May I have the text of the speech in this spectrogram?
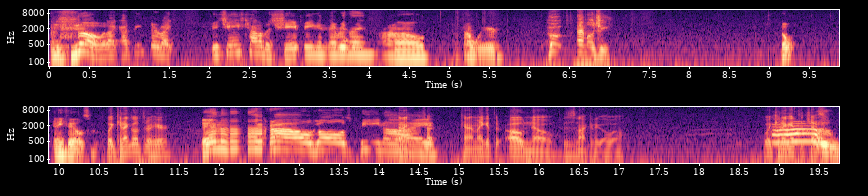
no, like I think they're like they changed kind of the shaping and everything. I don't know. Kind of weird. Huh, MLG! And he fails. Wait, can I go through here? In the crowd goes Can I, Peanut. Can I, make it through? Oh no, this is not gonna go well. Wait, can I get the chest? Oh,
